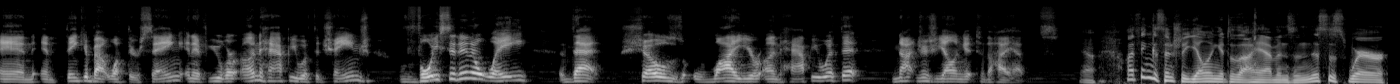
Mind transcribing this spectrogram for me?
and and think about what they're saying and if you are unhappy with the change, voice it in a way that shows why you're unhappy with it, not just yelling it to the high heavens. Yeah. I think essentially yelling it to the high heavens and this is where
